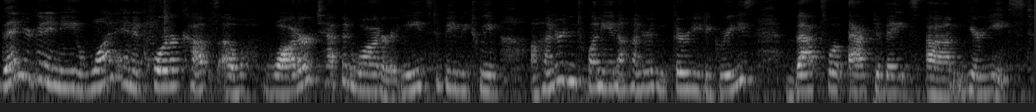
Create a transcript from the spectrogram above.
Then you're going to need one and a quarter cups of water, tepid water. It needs to be between 120 and 130 degrees. That's what activates um, your yeast.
